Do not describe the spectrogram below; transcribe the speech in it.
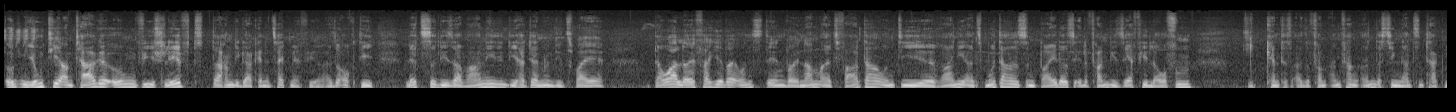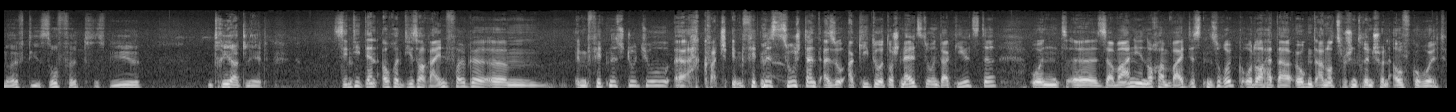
irgendein Jungtier am Tage irgendwie schläft, da haben die gar keine Zeit mehr für. Also auch die letzte, die Savani, die hat ja nun die zwei Dauerläufer hier bei uns, den Voinam als Vater und die Rani als Mutter. Das sind beides Elefanten, die sehr viel laufen die kennt das also von Anfang an, dass die den ganzen Tag läuft. Die ist so fit, das ist wie ein Triathlet. Sind die denn auch in dieser Reihenfolge ähm, im Fitnessstudio, äh, ach Quatsch, im Fitnesszustand, also Akito der schnellste und agilste und äh, Savani noch am weitesten zurück oder hat da irgendeiner zwischendrin schon aufgeholt?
